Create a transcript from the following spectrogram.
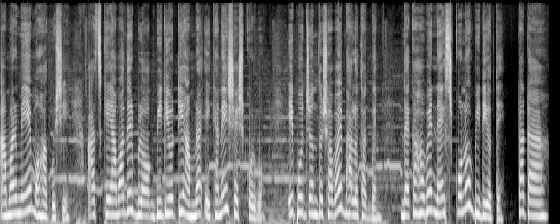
আমার মেয়ে মহাখুশি আজকে আমাদের ব্লগ ভিডিওটি আমরা এখানেই শেষ করব। এ পর্যন্ত সবাই ভালো থাকবেন। দেখা হবে নেক্সট কোনো ভিডিওতে। টাটা!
